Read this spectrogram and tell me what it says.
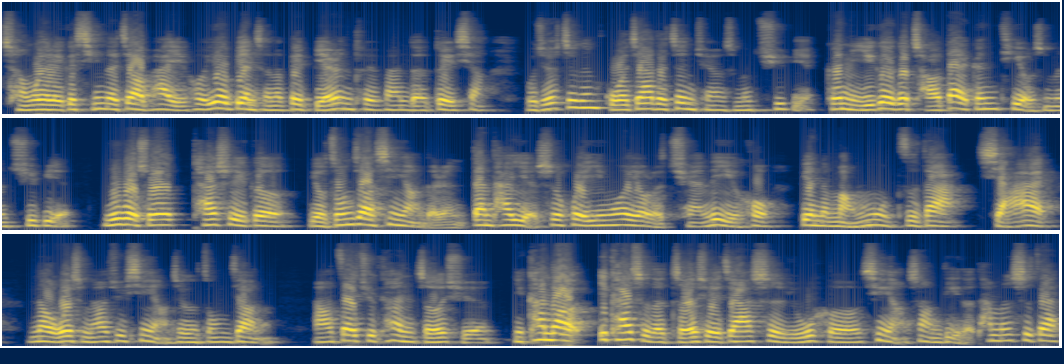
成为了一个新的教派以后，又变成了被别人推翻的对象。我觉得这跟国家的政权有什么区别？跟你一个一个朝代更替有什么区别？如果说他是一个有宗教信仰的人，但他也是会因为有了权力以后变得盲目自大、狭隘，那我为什么要去信仰这个宗教呢？然后再去看哲学，你看到一开始的哲学家是如何信仰上帝的？他们是在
